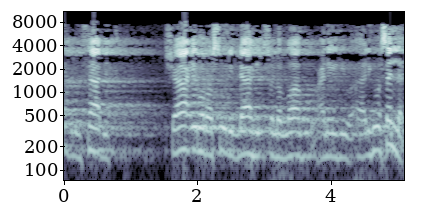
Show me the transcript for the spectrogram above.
ibn Thabit shairu rasulillahi sallallahu alayhi wa alihi wasallam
